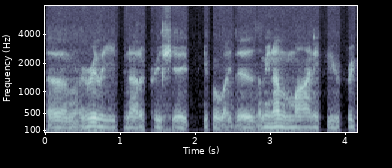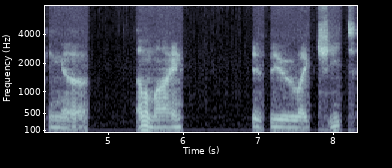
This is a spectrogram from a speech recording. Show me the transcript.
Um, I really do not appreciate people like this. I mean, I don't mind if you freaking, uh, I don't mind if you, like, cheat,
